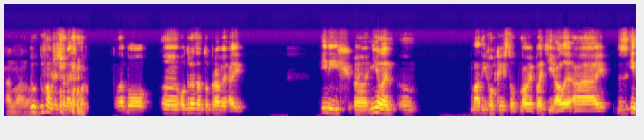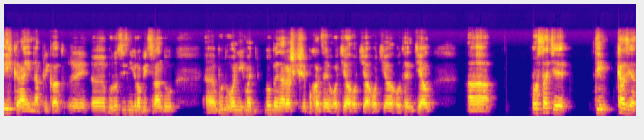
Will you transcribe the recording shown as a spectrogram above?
Áno, áno. Dúfam, že čo najskôr. Lebo uh, odradza to práve aj iných, uh, nielen um, mladých hokejistov tmavej pleti, ale aj z iných krajín napríklad, že uh, budú si z nich robiť srandu, uh, budú o nich mať blbé narážky, že pochádzajú odtiaľ, odtiaľ, odtiaľ, od hentiaľ a v podstate tým kazia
